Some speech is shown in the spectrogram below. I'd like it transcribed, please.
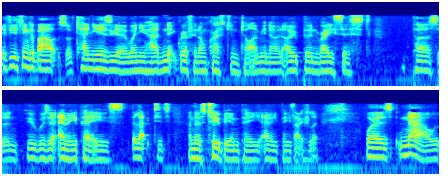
if you think about sort of 10 years ago when you had Nick Griffin on Question Time, you know, an open racist person who was an MEP is elected, and there was two BNP MEPs actually. Whereas now,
